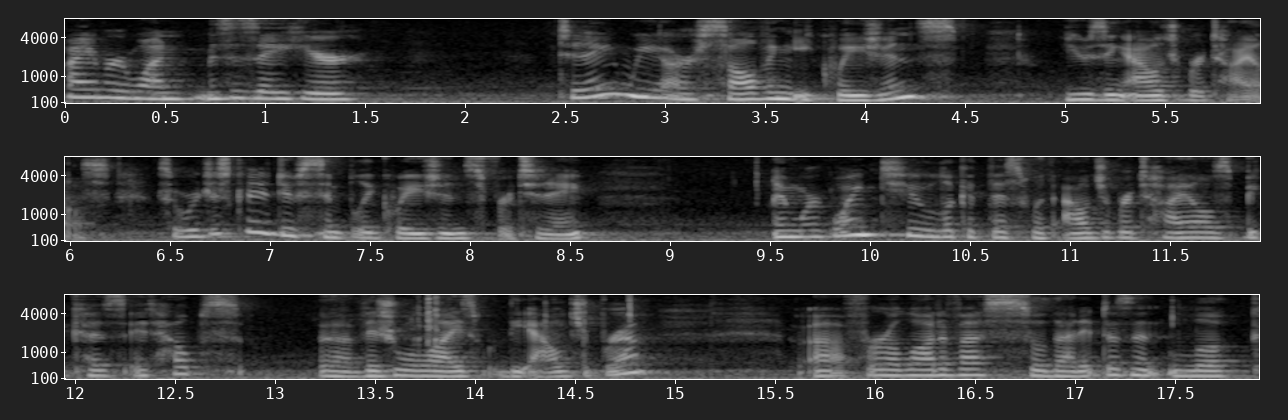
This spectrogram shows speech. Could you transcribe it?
Hi everyone, Mrs. A here. Today we are solving equations using algebra tiles. So we're just going to do simple equations for today. And we're going to look at this with algebra tiles because it helps uh, visualize the algebra uh, for a lot of us so that it doesn't look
